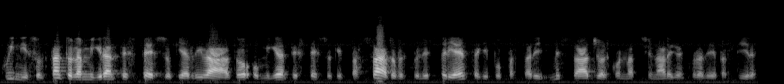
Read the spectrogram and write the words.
Quindi soltanto l'ammigrante stesso che è arrivato o il migrante stesso che è passato per quell'esperienza che può passare il messaggio al connazionale che ancora deve partire.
